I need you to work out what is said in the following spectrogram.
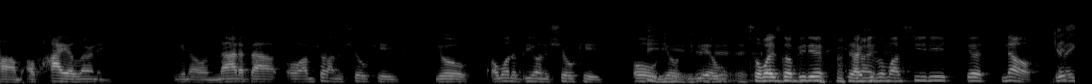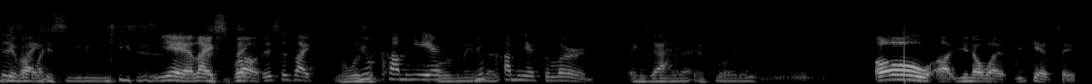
um, of higher learning. You know, not about oh, I'm trying to showcase. Yo, I want to be on the showcase oh, yo, yeah, somebody's gonna be there. Can I give him my CD? Yeah, no. Can this I is give like, out my CDs? yeah, like, That's bro, like- this is like What was you it? come here, what was the name you of that? come here to learn. What was the name Exactly. of that in Florida? Oh, uh, you know what? We can't say.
